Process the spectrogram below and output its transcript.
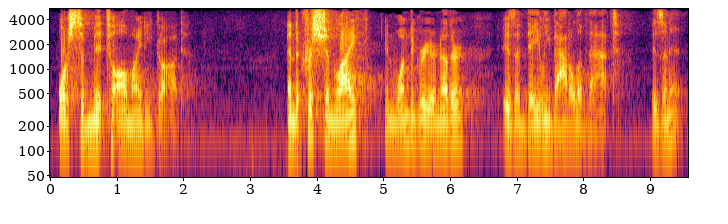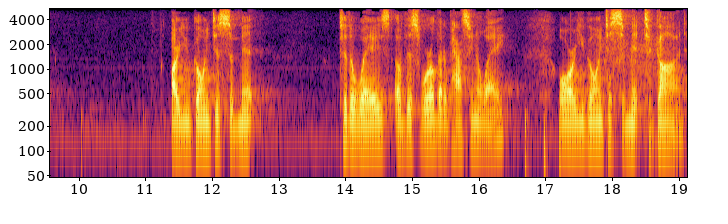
or submit to Almighty God. And the Christian life, in one degree or another, is a daily battle of that, isn't it? Are you going to submit to the ways of this world that are passing away? Or are you going to submit to God?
